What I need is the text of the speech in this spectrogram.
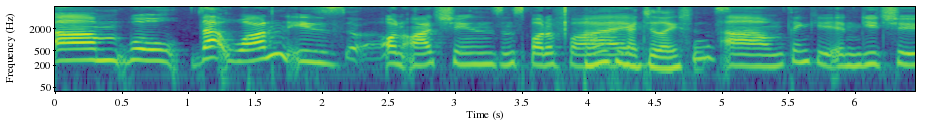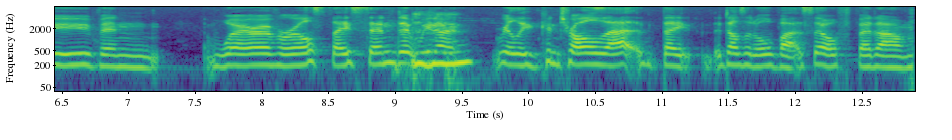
Um, well, that one is on iTunes and Oh, Spotify. congratulations! um, thank you, and YouTube and wherever else they send it. We Mm-hmm. don't really control that. They it does it all by itself. But um,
